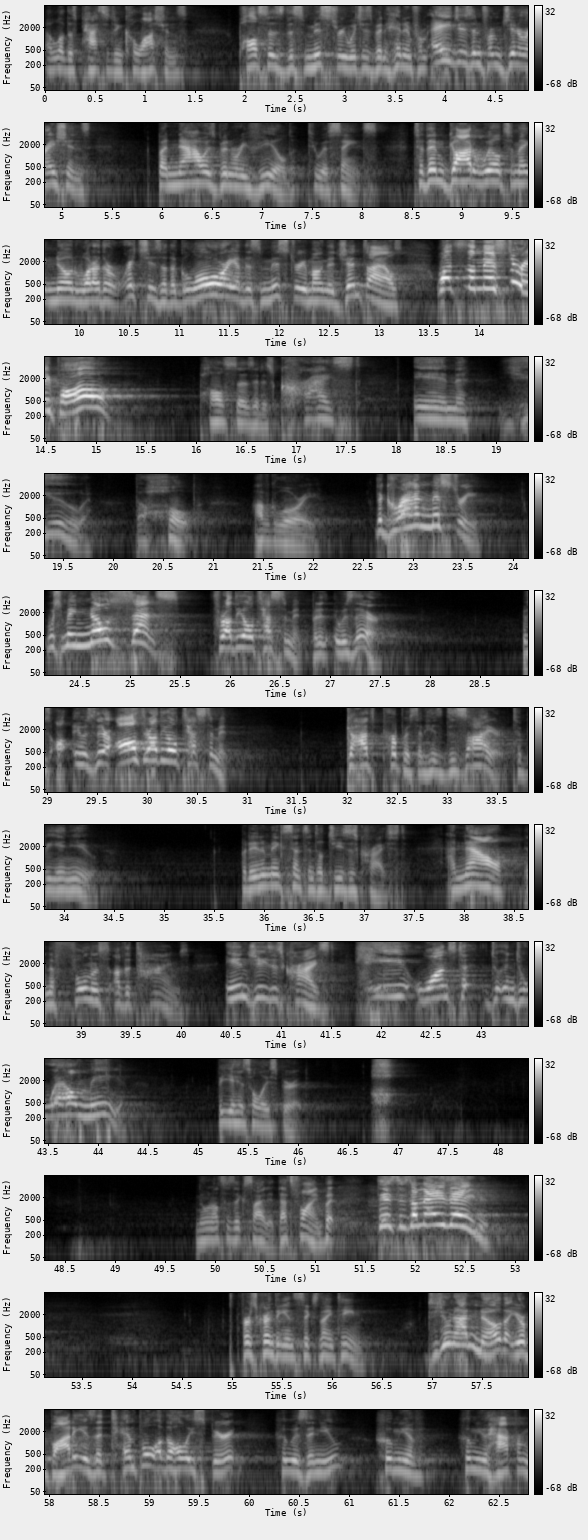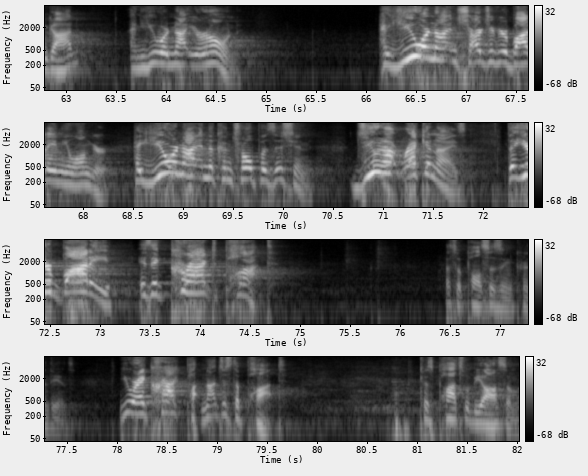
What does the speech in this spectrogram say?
I love this passage in Colossians Paul says this mystery, which has been hidden from ages and from generations, but now has been revealed to his saints. To them, God willed to make known what are the riches of the glory of this mystery among the Gentiles. What's the mystery, Paul? Paul says it is Christ in you, the hope of glory. The grand mystery, which made no sense throughout the Old Testament, but it, it was there. It was, it was there all throughout the Old Testament. God's purpose and his desire to be in you. But it didn't make sense until Jesus Christ. And now, in the fullness of the times, in Jesus Christ, he wants to, to indwell me via his Holy Spirit. Oh. No one else is excited. That's fine, but this is amazing. 1 Corinthians 6:19. Do you not know that your body is a temple of the Holy Spirit who is in you, whom you have whom you have from God, and you are not your own. Hey, you are not in charge of your body any longer. Hey, you are not in the control position. Do you not recognize that your body is a cracked pot? That's what Paul says in Corinthians. You are a cracked pot, not just a pot, because pots would be awesome.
